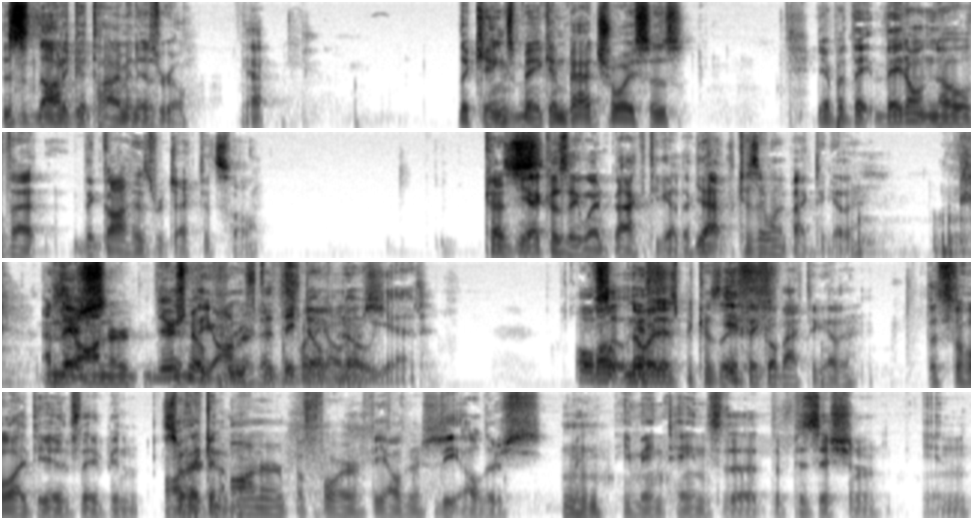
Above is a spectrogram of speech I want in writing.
This is not a good time in Israel. Yeah. The king's making bad choices. Yeah, but they, they don't know that the God has rejected Saul. Because Yeah, because they went back together. yeah, because they went back together, and they honored. There's they no honored proof that they don't know yet. Also, well, no, if- it is because they, if- they go back together, That's the whole idea. Is they've been so they can honor before the elders. the elders. Mhm. He maintains the the position in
